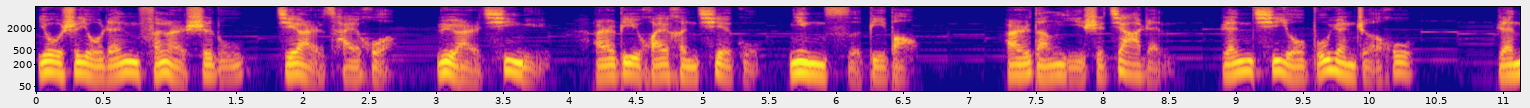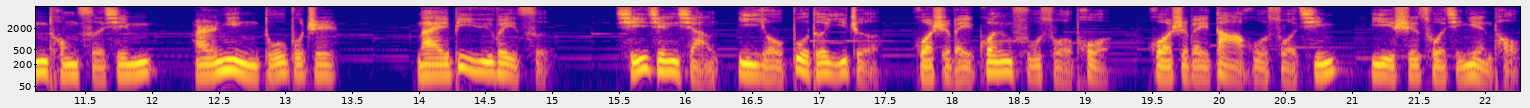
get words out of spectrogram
又时有人焚尔石炉，劫尔财货，掠尔妻女，尔必怀恨切骨，宁死必报。尔等已是家人，人岂有不愿者乎？人同此心，而宁独不知？乃必欲为此，其间想亦有不得已者，或是为官府所迫，或是为大户所侵，一时错起念头，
